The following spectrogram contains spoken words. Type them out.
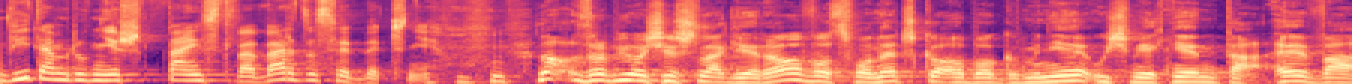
Witam również Państwa bardzo serdecznie. No, zrobiło się szlagierowo, słoneczko obok mnie, uśmiechnięta Ewa.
